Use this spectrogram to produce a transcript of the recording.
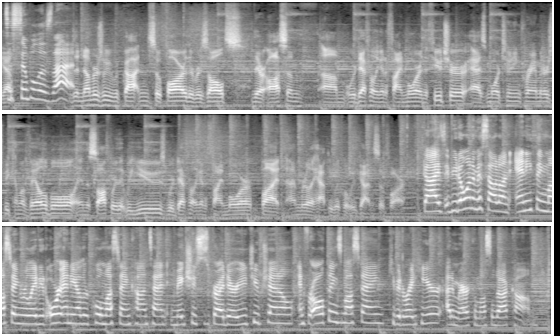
Yeah. It's as simple as that. The numbers we've gotten so far, the results, they're awesome. Um, we're definitely going to find more in the future as more tuning parameters become available in the software that we use. We're definitely going to find more, but I'm really happy with what we've gotten so far. Guys, if you don't want to miss out on anything Mustang related or any other cool Mustang content, make sure you subscribe to our YouTube channel. And for all things Mustang, keep it right here at AmericanMuscle.com.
